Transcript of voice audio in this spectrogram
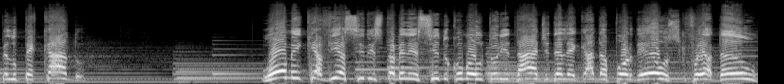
pelo pecado. O homem que havia sido estabelecido como autoridade delegada por Deus, que foi Adão,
